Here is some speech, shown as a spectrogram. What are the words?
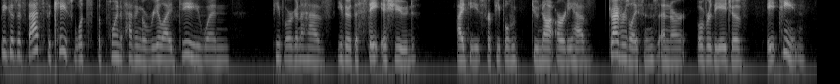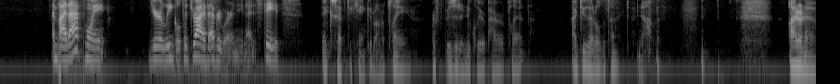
Because if that's the case, what's the point of having a real ID when people are going to have either the state issued IDs for people who do not already have driver's license and are over the age of 18? And by that point, you're legal to drive everywhere in the United States. Except you can't get on a plane or visit a nuclear power plant. I do that all the time. No. I don't know.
